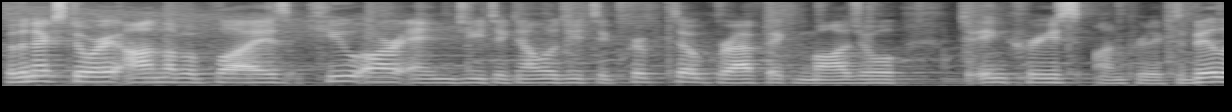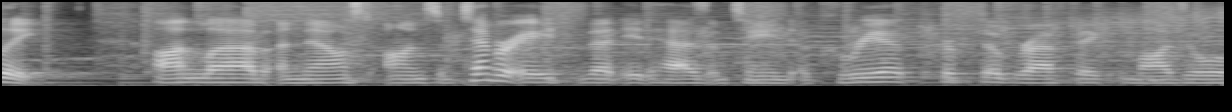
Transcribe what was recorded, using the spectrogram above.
For the next story, OnLab applies QRNG technology to cryptographic module to increase unpredictability. OnLab announced on September 8th that it has obtained a Korea Cryptographic Module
